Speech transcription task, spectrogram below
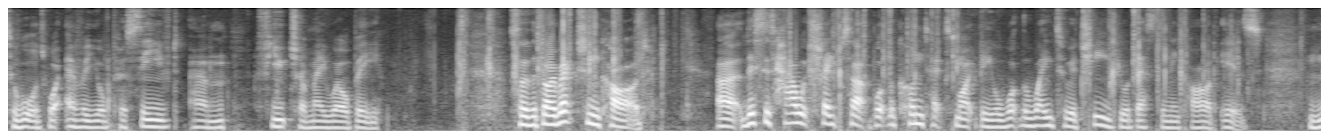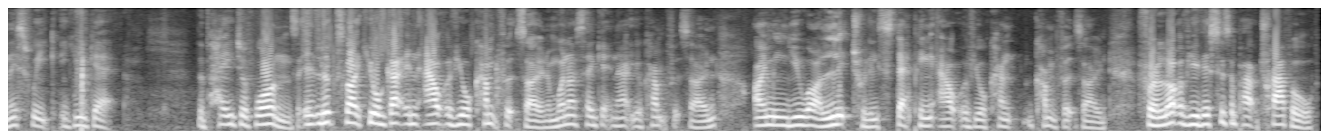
towards whatever your perceived um, future may well be. So, the direction card uh, this is how it shapes up, what the context might be, or what the way to achieve your destiny card is. And this week you get the Page of Wands. It looks like you're getting out of your comfort zone. And when I say getting out of your comfort zone, I mean you are literally stepping out of your com comfort zone. For a lot of you, this is about travel.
